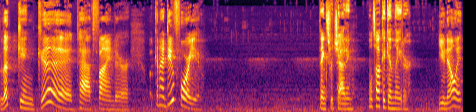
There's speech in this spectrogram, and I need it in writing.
Looking good, Pathfinder. What can I do for you? Thanks for chatting. We'll talk again later. You know it.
